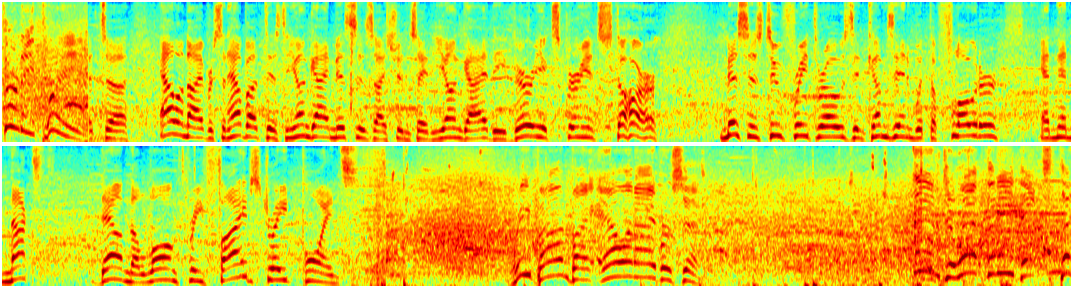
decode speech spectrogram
33. But, uh, Allen Iverson, how about this? The young guy misses, I shouldn't say the young guy, the very experienced star misses two free throws and comes in with the floater and then knocks down the long three, five straight points. Rebound by Allen Iverson. Into Anthony, that's the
